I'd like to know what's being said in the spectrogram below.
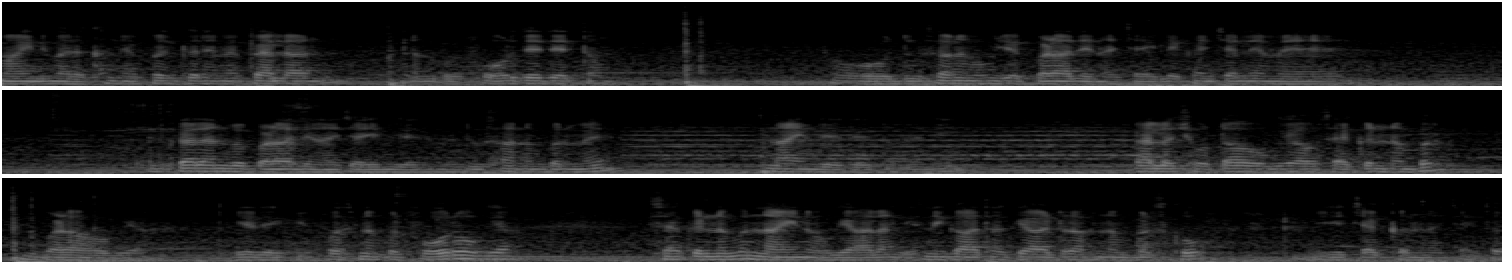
माइंड में रखने पर करें, मैं पहला नंबर फोर दे देता हूँ। तो दूसरा नंबर मुझे बढ़ा देना चाहिए, लेकिन चले मैं पहला नंबर बढ़ा देना चाहिए मुझे इसमें। दूसरा नंबर मैं नाइन दे देता हूँ, यानी पहला छोटा हो गया और सेकंड नंबर बड़ा हो गया। ये देखें फ़र्स्ट नंबर फोर हो गया सेकंड नंबर नाइन हो गया। हालाँकि इसने कहा था कि आर्डर ऑफ़ नंबर्स को ये चेक करना चाहिए तो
